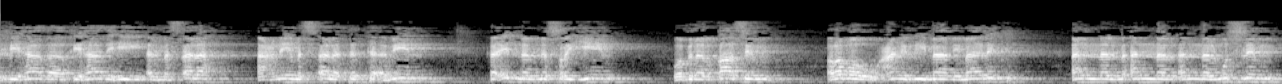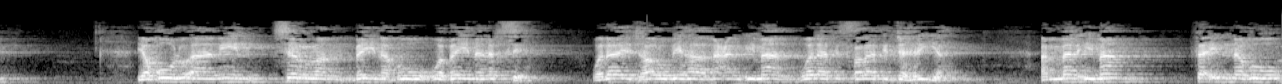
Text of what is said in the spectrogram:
في هذا في هذه المسألة. أعني مسألة التأمين. فإن المصريين وابن القاسم رووا عن الإمام مالك أن أن أن المسلم يقول آمين سرا بينه وبين نفسه. ولا يجهر بها مع الإمام ولا في الصلاة الجهرية. أما الإمام فإنه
